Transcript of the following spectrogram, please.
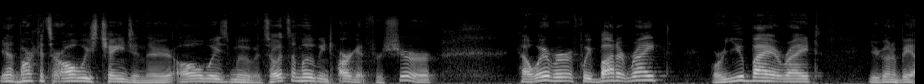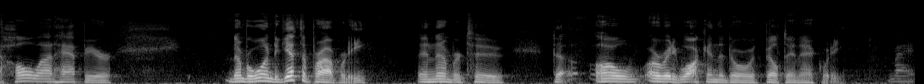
Yeah, markets are always changing. They're always moving. So it's a moving target for sure. However, if we bought it right or you buy it right, you're going to be a whole lot happier. Number one, to get the property, and number two, to already walk in the door with built-in equity. Right.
